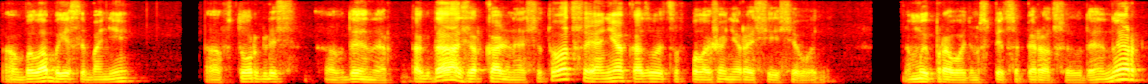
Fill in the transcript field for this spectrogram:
была бы, если бы они э, вторглись в ДНР. Тогда зеркальная ситуация, и они оказываются в положении России сегодня. Мы проводим спецоперацию в ДНР,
